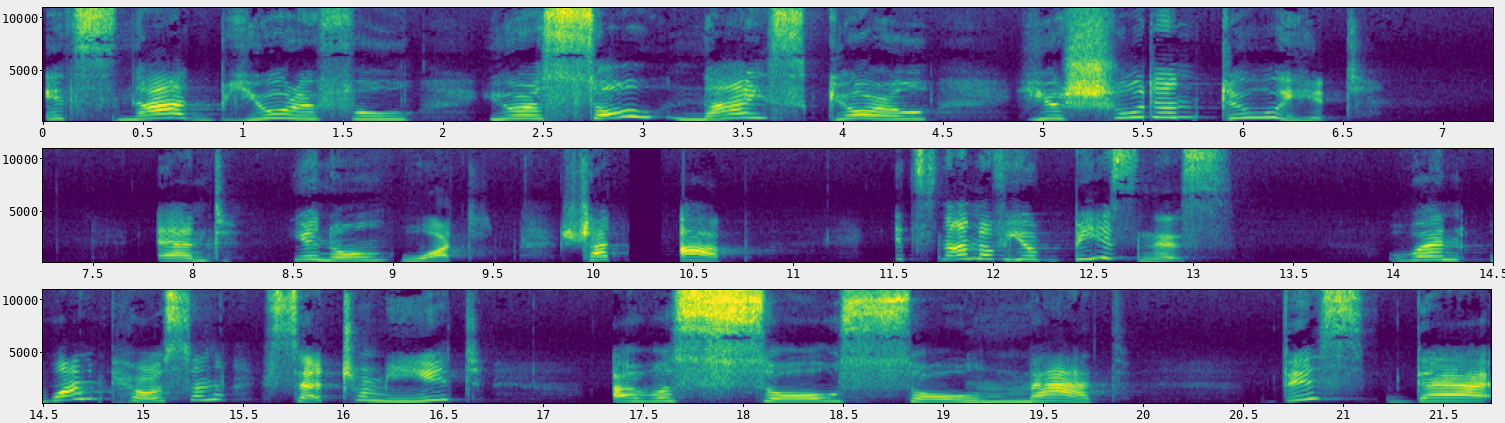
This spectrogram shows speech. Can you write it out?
It's not beautiful. You're so nice girl. You shouldn't do it. And you know what? Shut up. It's none of your business. When one person said to me it, I was so, so mad. This, the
